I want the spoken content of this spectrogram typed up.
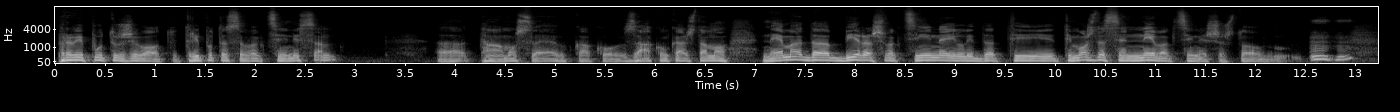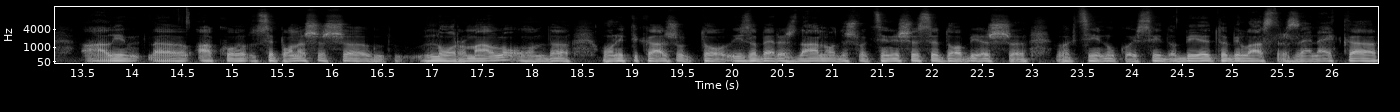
Prvi put u životu. Tri puta sam vakcinisan. Uh, tamo sve, kako zakon kaže, tamo nema da biraš vakcine ili da ti, ti možda se ne vakcinišeš, što... Mm -hmm ali a, ako se ponašaš a, normalno, onda oni ti kažu to izabereš dan, odeš vakciniše se, dobiješ a, vakcinu koju svi dobijaju, to je bila AstraZeneca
